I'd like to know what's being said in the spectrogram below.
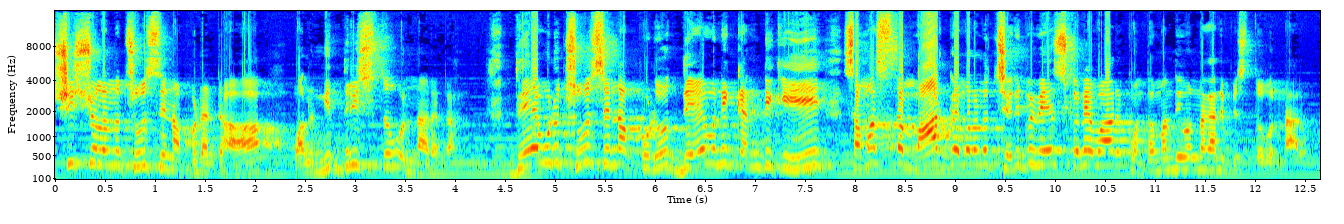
శిష్యులను చూసినప్పుడట వాళ్ళు నిద్రిస్తూ ఉన్నారట. దేవుడు చూసినప్పుడు దేవుని కంటికి సమస్త మార్గములను చెరిపి వేసుకునేవారు కొంతమంది ఉన్న కనిపిస్తూ ఉన్నారు.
